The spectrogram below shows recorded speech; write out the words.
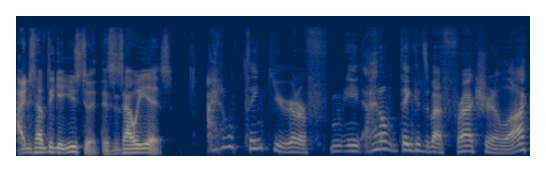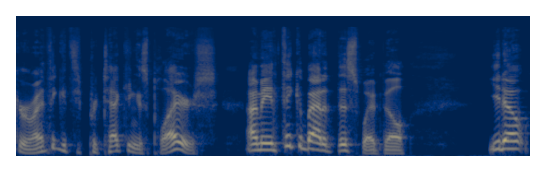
I just have to get used to it. This is how he is. I don't think you're gonna. I mean, I don't think it's about fracturing a locker room. I think it's protecting his players. I mean, think about it this way, Bill. You know,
